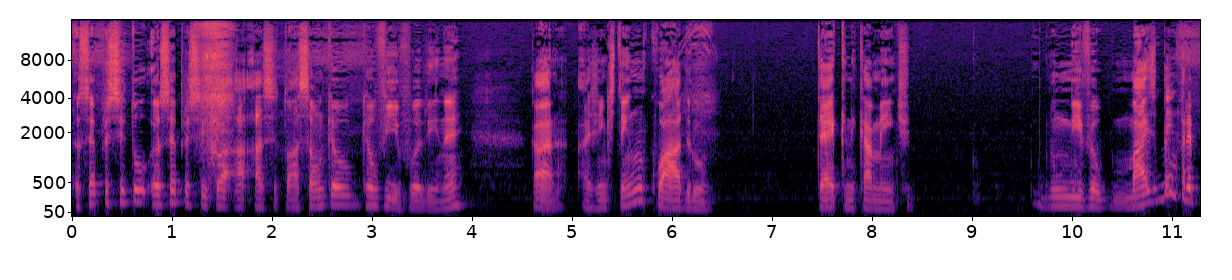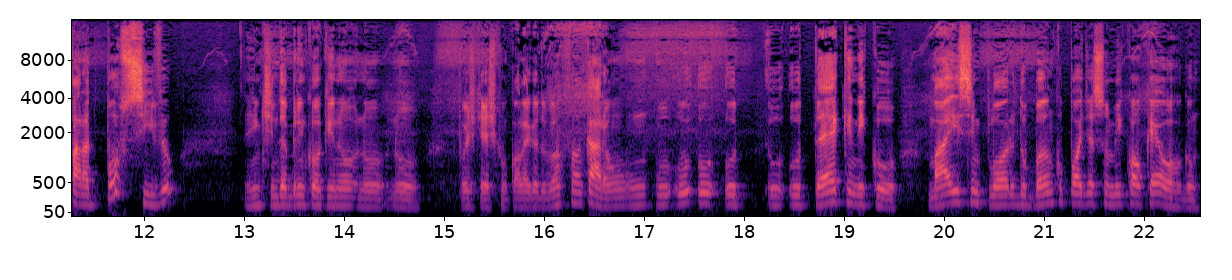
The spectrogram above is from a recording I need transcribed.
eu sempre cito, eu sempre cito a, a- situação que eu, que eu vivo ali, né? Cara, a gente tem um quadro tecnicamente num nível mais bem preparado possível. A gente ainda brincou aqui no, no, no podcast com o colega do banco, falando, cara, um- um- o, o, o, o, técnico mais simplório do banco pode assumir qualquer órgão.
